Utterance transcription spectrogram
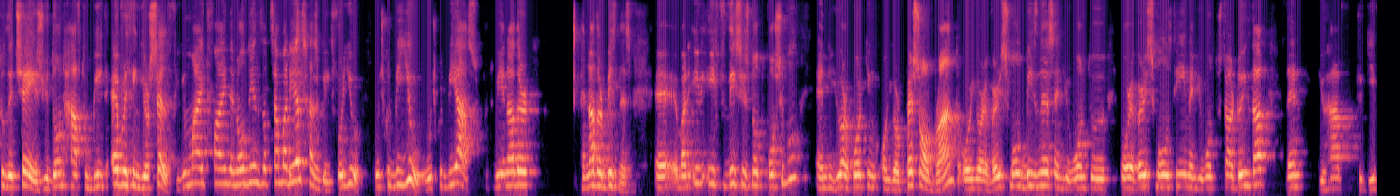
to the chase. You don't have to build everything yourself. You might find an audience that somebody else has built for you, which could be you, which could be us, could be another another business. Uh, but if, if this is not possible and you are working on your personal brand or you're a very small business and you want to or a very small team and you want to start doing that then you have to give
